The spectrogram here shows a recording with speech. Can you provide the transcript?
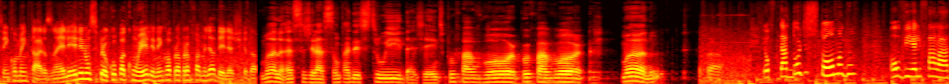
Sem comentários, né? Ele, ele não se preocupa com ele nem com a própria família dele. Acho que dá. Mano, essa geração tá destruída, gente. Por favor, por favor. Mano, Pra... Eu dá dor de estômago ouvir ele falar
